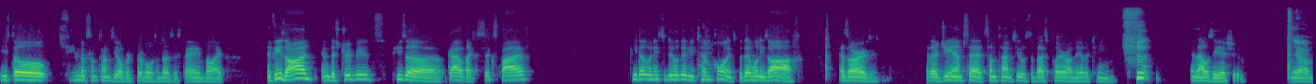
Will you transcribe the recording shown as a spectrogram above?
he still, even though sometimes he over dribbles and does his thing, but like if he's on and distributes, he's a guy with like six five. He does what he needs to do. He'll give you ten points. But then when he's off, as our as our GM said, sometimes he was the best player on the other team, and that was the issue. Yeah.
